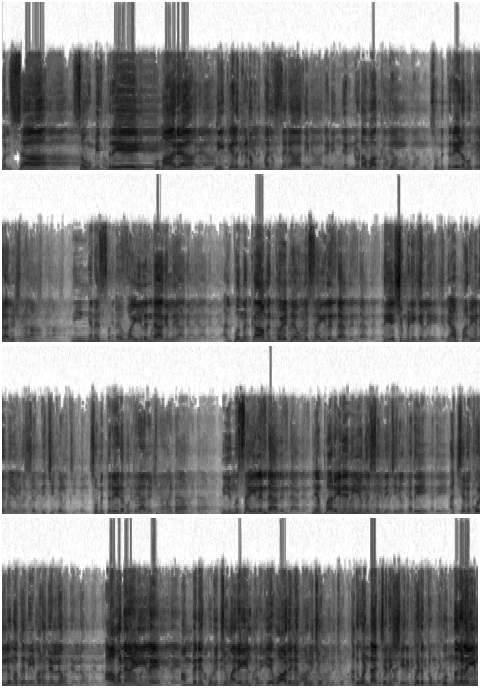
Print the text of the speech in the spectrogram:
വത്സ സൗമിത്രേ കുമാര നീ കേൾക്കണം മത്സരാദ്യം വെടിഞ്ഞെന്നുട വാക്കുകൾ. സുമിത്രയുടെ പുത്ര ലക്ഷ്മണ നീ ഇങ്ങനെ വൈലന്റ് ആകല്ലേ? അല്പം ഒന്ന് കാമൻ പോയിട്ടെ ഒന്ന് സൈലന്റ് ദേഷ്യം പിടിക്കല്ലേ? ഞാൻ പറയണ നീ ഒന്ന് ശ്രദ്ധിച്ചു കേൾക്ക്. സുമിത്രയുടെ പുത്ര ലക്ഷ്മണടാ നീ ഒന്ന് സൈലന്റ് ആകും. ഞാൻ പറയണേ നീ ഒന്ന് ശ്രദ്ധിച്ചു കേൾക്ക്. അതെ അച്ഛനെ കൊല്ലുന്നൊക്കെ നീ പറഞ്ഞല്ലോ. അവനായിലെ അമ്പിനെ കുറിച്ചും അരയിൽ തൂക്കിയ വാളിനെ കുറിച്ചും അതുകൊണ്ട് അച്ഛനെ ശരിപ്പെടുത്തും കൊന്നുകളയും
